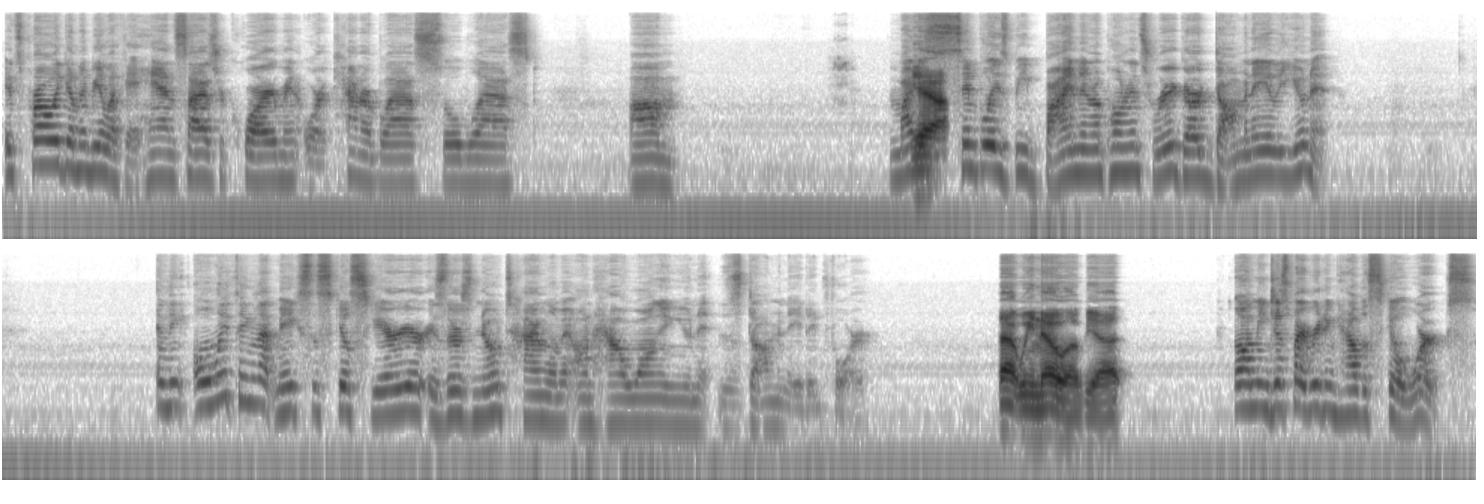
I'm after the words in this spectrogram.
It's probably going to be like a hand size requirement or a counter blast, soul blast. Um, might Yeah. as simply as be bind an opponent's rear guard, dominate a unit. And the only thing that makes the skill scarier is there's no time limit on how long a unit is dominated for. That we know of yet. Well, I mean, just by reading how the skill works.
